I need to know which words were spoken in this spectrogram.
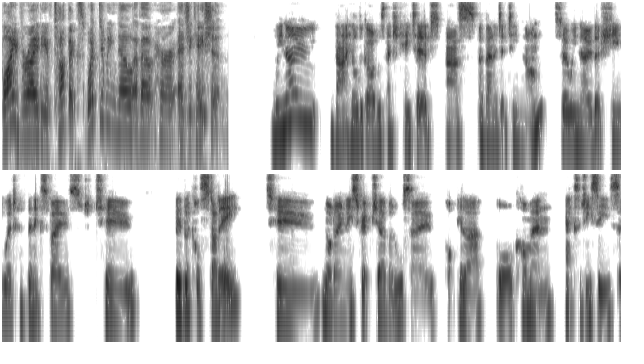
wide variety of topics. What do we know about her education? We know that Hildegard was educated as a Benedictine nun. So we know that she would have been exposed to biblical study, to not only scripture, but also popular or common exegeses, so,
